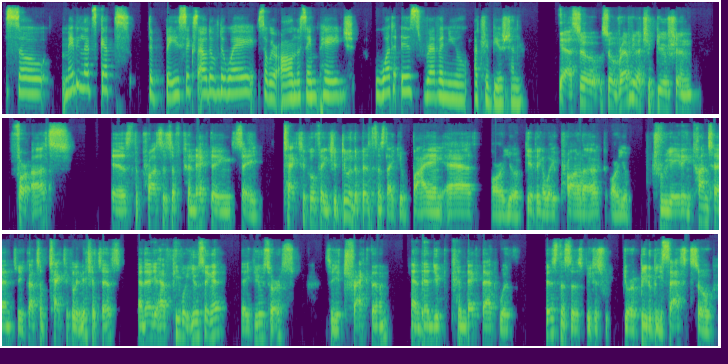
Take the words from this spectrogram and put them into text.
So maybe let's get the basics out of the way so we're all on the same page. What is revenue attribution? Yeah, so so revenue attribution for us is the process of connecting, say, tactical things you do in the business, like you're buying ads or you're giving away product or you're creating content. So you've got some tactical initiatives, and then you have people using it, they're users. So you track them, and then you connect that with businesses because you're a B2B SaaS. So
